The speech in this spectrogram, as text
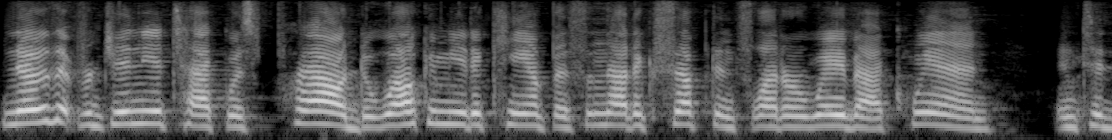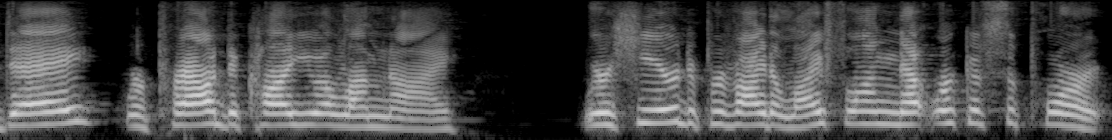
Know that Virginia Tech was proud to welcome you to campus in that acceptance letter way back when, and today we're proud to call you alumni. We're here to provide a lifelong network of support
